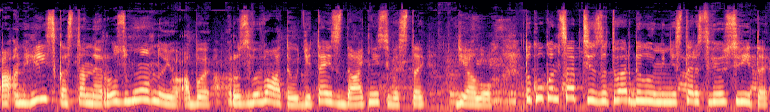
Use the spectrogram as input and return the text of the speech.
А англійська стане розмовною, аби розвивати у дітей здатність вести діалог. Таку концепцію затвердили у міністерстві освіти.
